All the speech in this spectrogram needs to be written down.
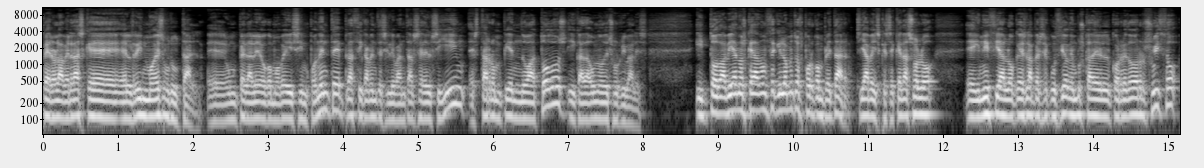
pero la verdad es que el ritmo es brutal. Eh, un pedaleo, como veis, imponente, prácticamente sin levantarse del sillín, está rompiendo a todos y cada uno de sus rivales y todavía nos quedan 11 kilómetros por completar. Ya veis que se queda solo e inicia lo que es la persecución en busca del corredor suizo,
